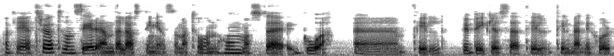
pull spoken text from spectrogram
Okej, okay, jag tror att hon ser enda lösningen som att hon, hon måste gå till bebyggelse, till, till människor.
